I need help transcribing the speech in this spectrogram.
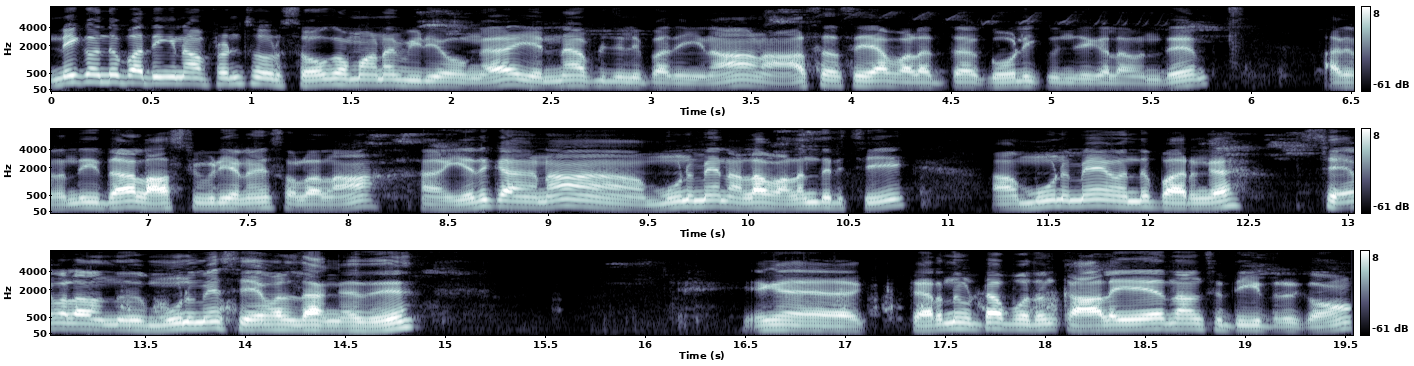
இன்றைக்கி வந்து பார்த்தீங்கன்னா ஃப்ரெண்ட்ஸ் ஒரு சோகமான வீடியோங்க. என்ன அப்படின்னு சொல்லி பார்த்தீங்கன்னா நான் ஆசை வளர்த்த கோழி குஞ்சுகளை வந்து அது வந்து இதான் லாஸ்ட் வீடியோனே சொல்லலாம். எதுக்காகன்னா எதுக்காகனா மூணுமே நல்லா வளர்ந்துருச்சு. மூணுமே வந்து பாருங்க சேவலாக வந்து மூணுமே சேவல் தாங்க அது. எங்கள் திறந்து விட்டால் போதும் காலையே தான் சுற்றிக்கிட்டு இருக்கோம்.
